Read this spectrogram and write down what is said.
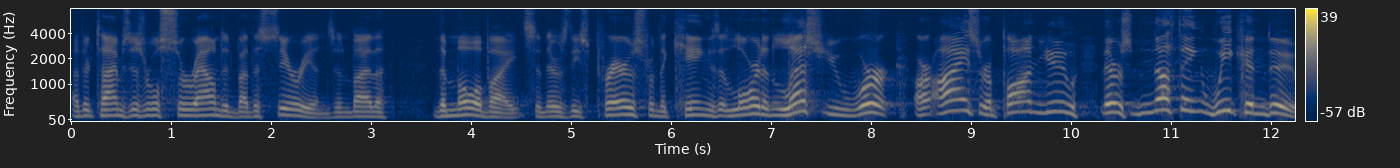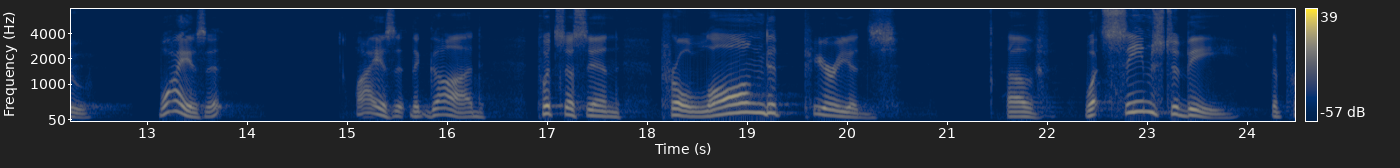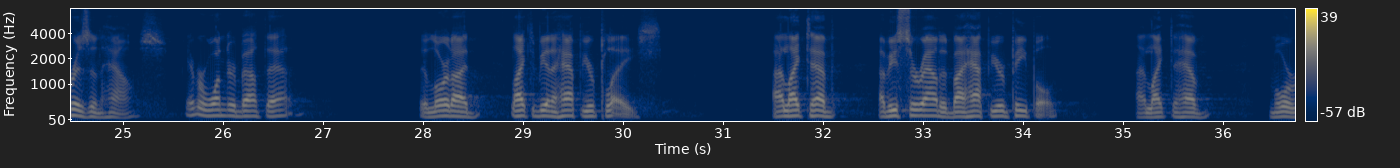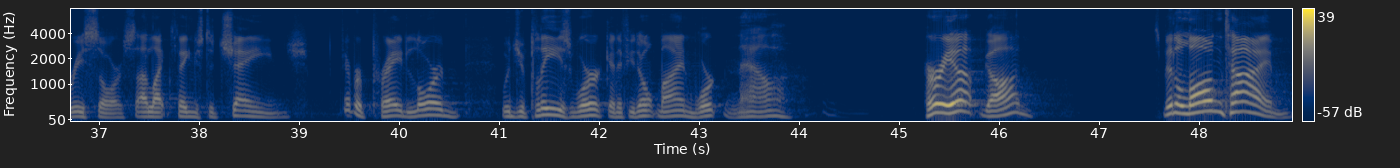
Other times, Israel surrounded by the Syrians and by the, the Moabites. And there's these prayers from the kings that, Lord, unless you work, our eyes are upon you. There's nothing we can do. Why is it? Why is it that God puts us in prolonged periods of what seems to be the prison house. You ever wonder about that? Say, Lord, I'd like to be in a happier place. I'd like to have I'd be surrounded by happier people. I'd like to have more resource. I'd like things to change. Have you ever prayed, Lord, would you please work? And if you don't mind, work now. Hurry up, God. It's been a long time.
